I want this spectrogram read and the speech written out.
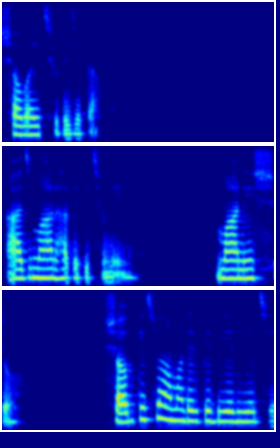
সবাই ছুটে যেতাম। আজ মার হাতে কিছু নেই, মা নিঃস্ব। সবকিছু আমাদেরকে দিয়ে দিয়েছে,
